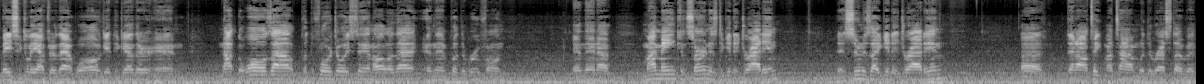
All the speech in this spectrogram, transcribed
basically after that, we'll all get together and knock the walls out, put the floor joists in, all of that, and then put the roof on. And then uh, my main concern is to get it dried in. As soon as I get it dried in, uh, then I'll take my time with the rest of it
